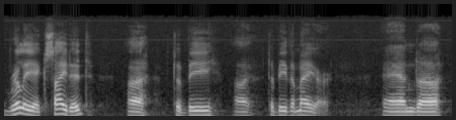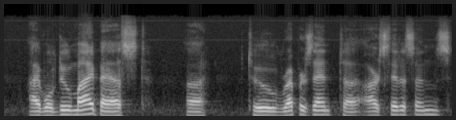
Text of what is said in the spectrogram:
really excited uh, to be, to be the mayor, and I will do my best to represent our citizens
